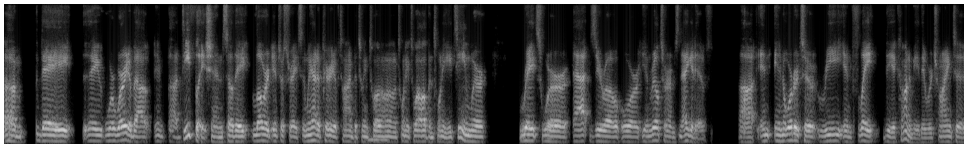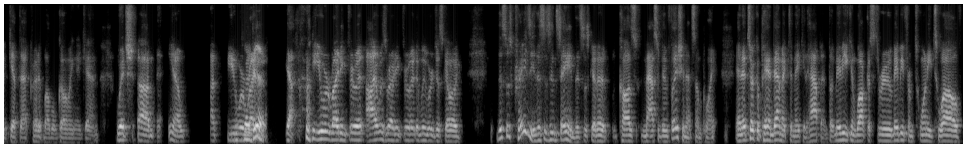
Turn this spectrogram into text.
um, they they were worried about uh, deflation, so they lowered interest rates, and we had a period of time between 12, 2012 and 2018 where rates were at zero or in real terms negative uh, in in order to re-inflate the economy. They were trying to get that credit bubble going again, which um, you know uh, you were. Did. Yeah, you were writing through it. I was writing through it, and we were just going. This is crazy. This is insane. This is going to cause massive inflation at some point. And it took a pandemic to make it happen. But maybe you can walk us through, maybe from 2012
